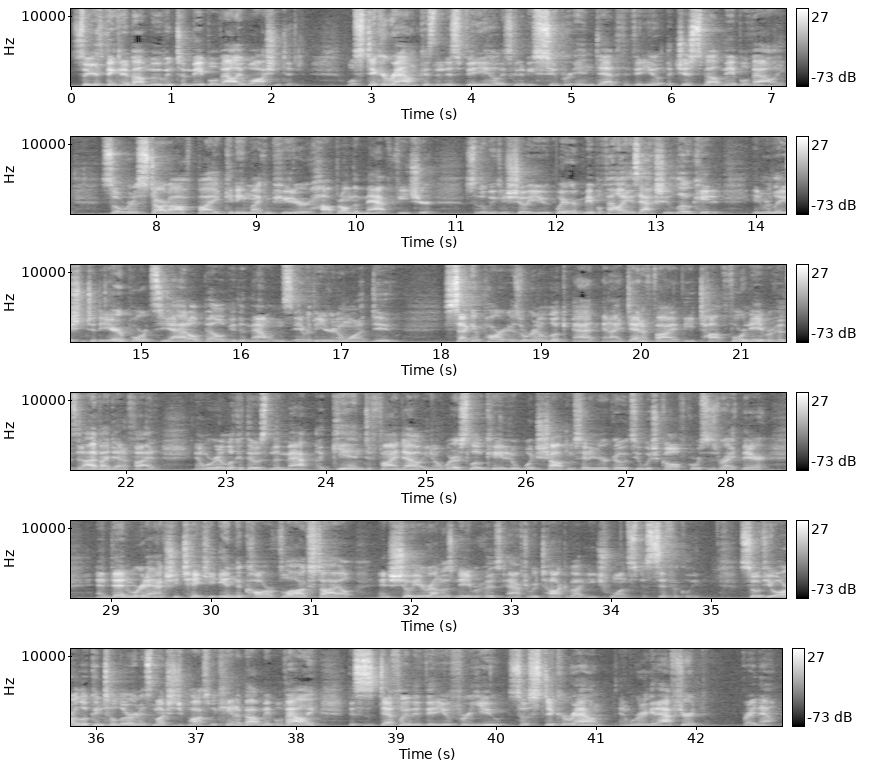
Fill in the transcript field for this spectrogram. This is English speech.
So you're thinking about moving to Maple Valley, Washington. Well, stick around because in this video, it's going to be super in-depth video just about Maple Valley. So we're going to start off by getting my computer, hopping on the map feature so that we can show you where Maple Valley is actually located in relation to the airport, Seattle, Bellevue, the mountains, everything you're going to want to do. Second part is we're going to look at and identify the top four neighborhoods that I've identified, and we're going to look at those in the map again to find out, you know, where it's located, which shopping center you're going to, which golf course is right there, and then we're going to actually take you in the car, vlog style, and show you around those neighborhoods after we talk about each one specifically. So if you are looking to learn as much as you possibly can about Maple Valley, this is definitely the video for you. So stick around, and we're going to get after it right now.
